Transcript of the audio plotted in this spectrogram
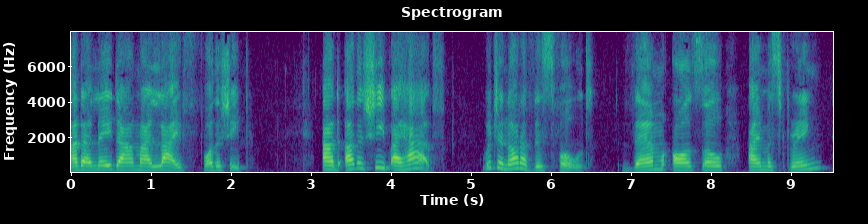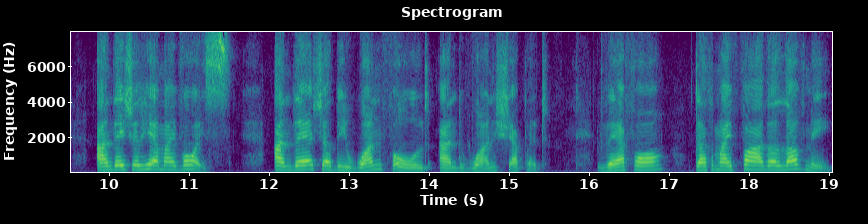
and I lay down my life for the sheep. And other sheep I have, which are not of this fold. Them also I must bring, and they shall hear my voice. And there shall be one fold and one shepherd. Therefore doth my Father love me,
